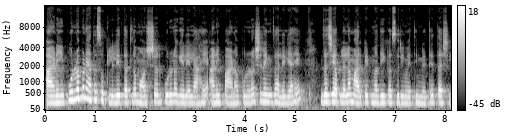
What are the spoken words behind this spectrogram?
आणि पूर्णपणे आता सुकलेली आहे त्यातलं मॉइश्चर पूर्ण गेलेलं आहे आणि पानं पूर्ण श्रिंक झालेली आहे. जशी आपल्याला मार्केटमध्ये कसुरी मेथी मिळते तशी.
